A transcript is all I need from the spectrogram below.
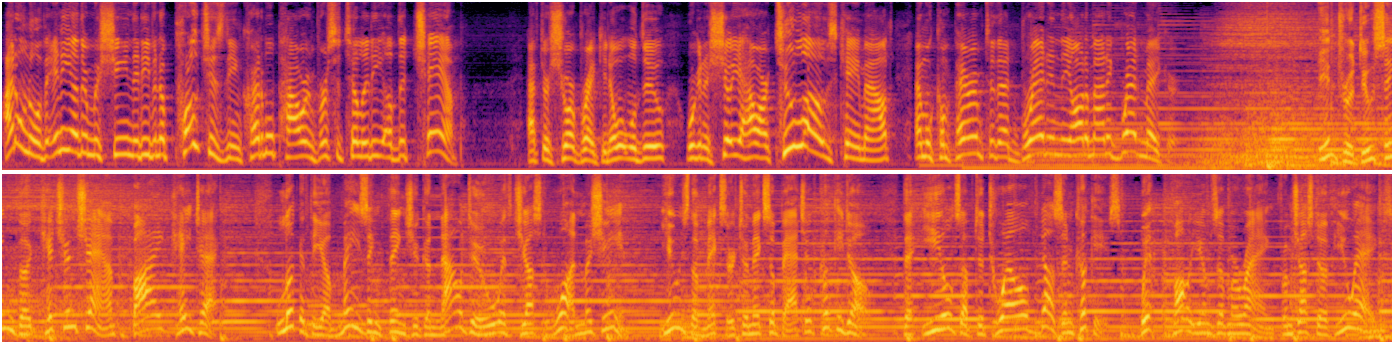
I don't know of any other machine that even approaches the incredible power and versatility of the Champ. After a short break, you know what we'll do? We're going to show you how our two loaves came out, and we'll compare them to that bread in the automatic bread maker. Introducing the Kitchen Champ by K-Tec. Look at the amazing things you can now do with just one machine. Use the mixer to mix a batch of cookie dough that yields up to 12 dozen cookies. Whip volumes of meringue from just a few eggs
